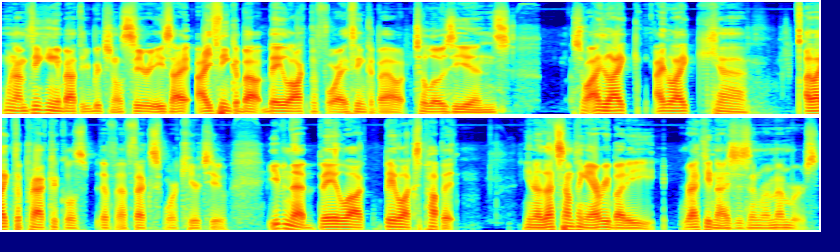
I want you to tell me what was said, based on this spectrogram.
When I'm thinking about the original series, I, I think about Balok before I think about Talosians. So I like I like uh, I like the practical effects work here too. Even that Balok Balok's puppet, you know, that's something everybody recognizes and remembers.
